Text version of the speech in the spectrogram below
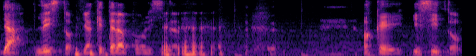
Ya, listo, ya quité la publicidad. ok, y cito.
